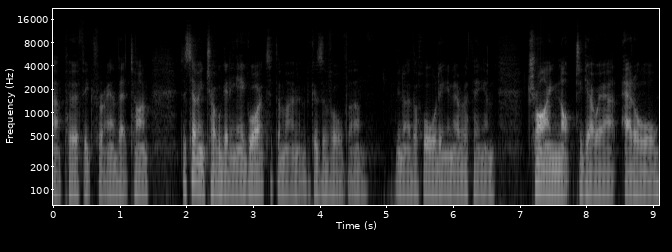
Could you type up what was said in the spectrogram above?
uh, perfect for around that time. Just having trouble getting egg whites at the moment because of all the you know, the hoarding and everything, and trying not to go out at all.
